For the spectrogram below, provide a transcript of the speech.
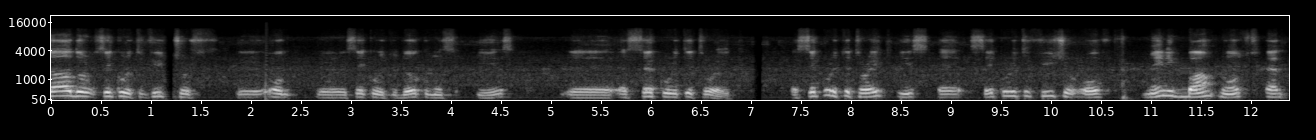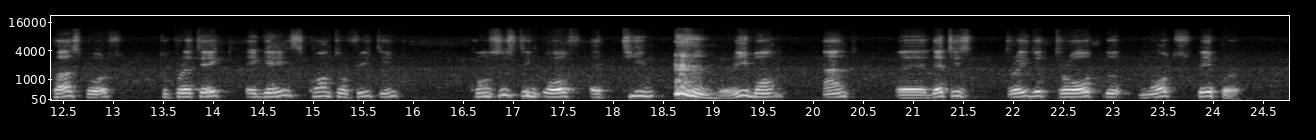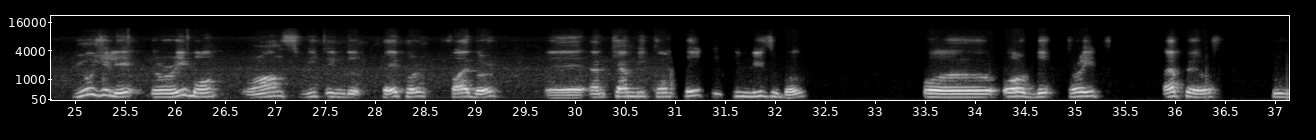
the other security features uh, on uh, security documents is uh, a security thread. A security thread is a security feature of many banknotes and passports to protect against counterfeiting, consisting of a thin ribbon and that is threaded throughout the notes paper. Usually, the ribbon runs within the paper fiber Uh, and can be completely invisible or, or the thread appears to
